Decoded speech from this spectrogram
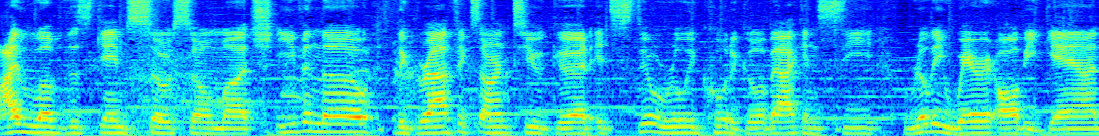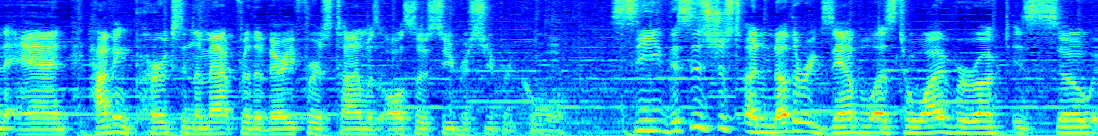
I love this game so, so much. Even though the graphics aren't too good, it's still really cool to go back and see really where it all began, and having perks in the map for the very first time was also super, super cool. See, this is just another example as to why Verrückt is so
